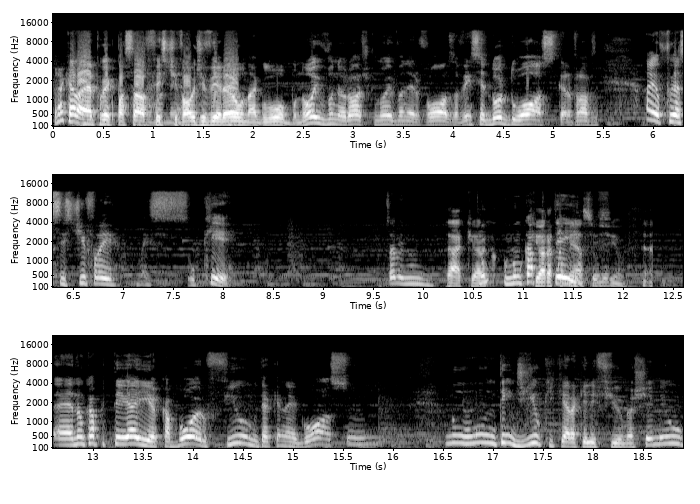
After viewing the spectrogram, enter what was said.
Naquela época que passava festival de verão na Globo, noivo neurótico, noiva nervosa, vencedor do Oscar. Falava... Aí eu fui assistir e falei, mas o quê? Sabe, tá, que hora, não, não captei, que hora começa o filme? É, não captei aí, acabou, era o filme, tem aquele negócio. Não, não entendi o que era aquele filme, achei meio,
